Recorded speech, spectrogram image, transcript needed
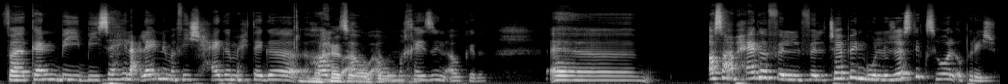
فكان بي بيسهل عليا إن مفيش حاجة محتاجة hub أو أو أو. مخازن أو كده. آه، أصعب حاجة في ال في ال shipping وال logistics هو ال operation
